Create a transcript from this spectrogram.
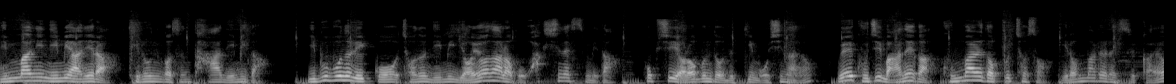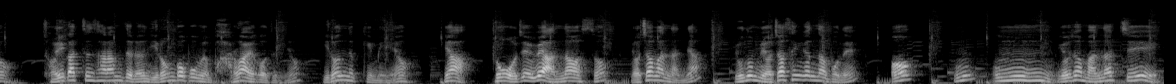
님만이 님이 아니라 기룬 것은 다 님이다. 이 부분을 읽고 저는 님이 여연하라고 확신했습니다. 혹시 여러분도 느낌 오시나요? 왜 굳이 마네가 군말을 덧붙여서 이런 말을 했을까요? 저희 같은 사람들은 이런 거 보면 바로 알거든요? 이런 느낌이에요. 야, 너 어제 왜 안 나왔어? 여자 만났냐? 요놈 여자 생겼나 보네? 어? 응? 응, 응, 여자 만났지.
